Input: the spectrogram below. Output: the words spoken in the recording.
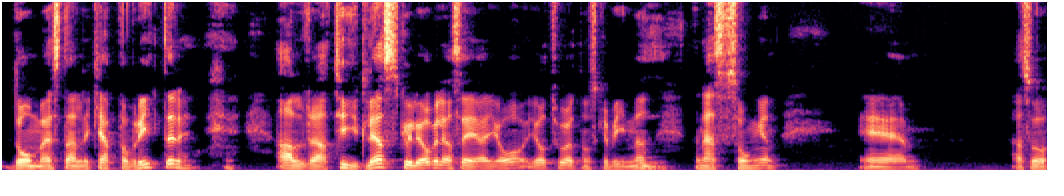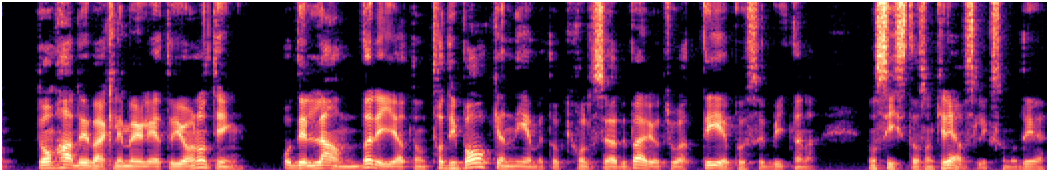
de är Stanley Cup-favoriter. Allra tydligast skulle jag vilja säga. Ja, jag tror att de ska vinna mm. den här säsongen. Eh, alltså, de hade ju verkligen möjlighet att göra någonting. Och det landar i att de tar tillbaka Nemet och Carl Söderberg och tror att det är pusselbitarna. De sista som krävs liksom. Och det,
